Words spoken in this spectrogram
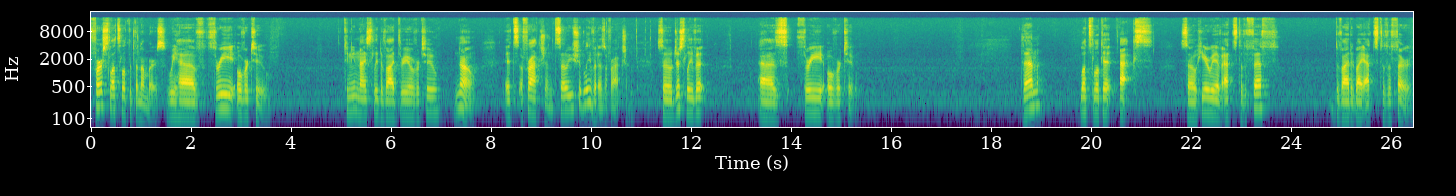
first let's look at the numbers. We have 3 over 2. Can you nicely divide 3 over 2? No. It's a fraction, so you should leave it as a fraction. So just leave it as 3 over 2. Then let's look at x. So here we have x to the fifth divided by x to the third.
